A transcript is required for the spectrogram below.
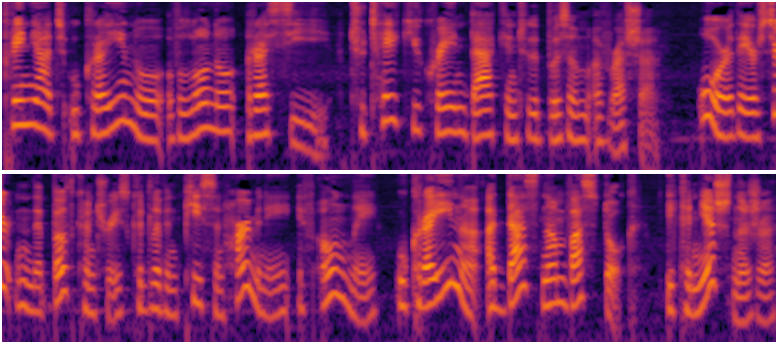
принять Украину в лоно России, to take Ukraine back into the bosom of Russia. Or they are certain that both countries could live in peace and harmony if only Украина отдаст нам Восток и, конечно же,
